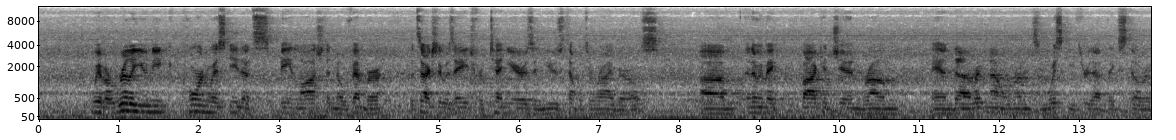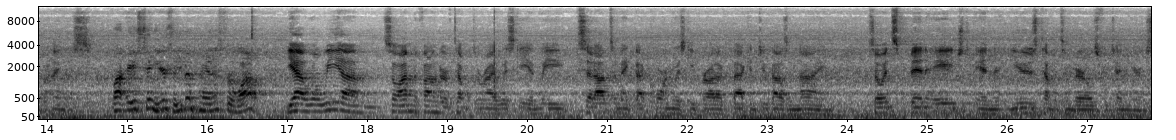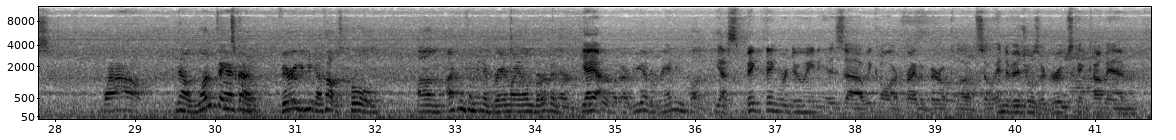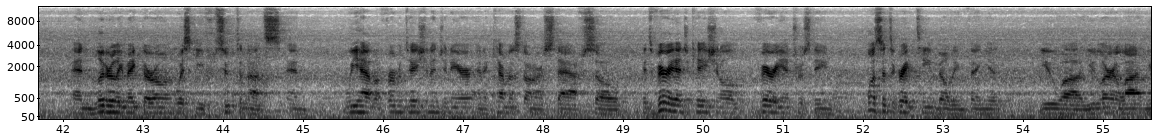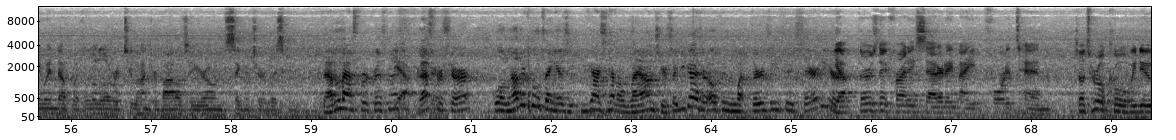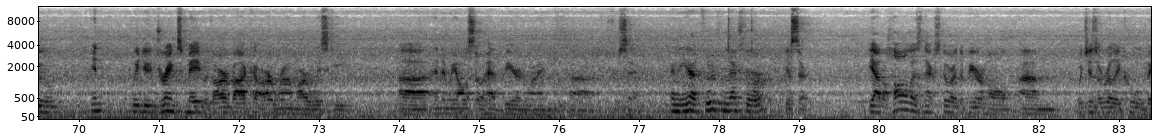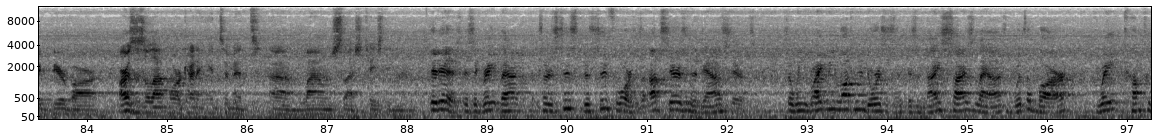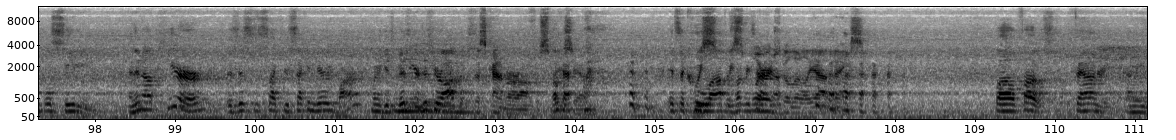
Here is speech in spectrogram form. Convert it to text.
We have a really unique corn whiskey that's being launched in November. That's actually was aged for 10 years in used Templeton rye barrels. Um, and then we make vodka, gin, rum, and uh, right now we're running some whiskey through that big still right behind us. Wow, age 10 years, so you've been playing this for a while. Yeah, well, we, um, so I'm the founder of Templeton Rye Whiskey, and we set out to make that corn whiskey product back in 2009. So it's been aged in used Templeton barrels for 10 years. Wow. Now, one thing I It's found cool. very unique, I thought was cool, um, I can come in and brand my own bourbon or Yeah, yeah. or whatever. You have a branding club. Yes, big thing we're doing is uh, we call our private barrel club. So individuals or groups can come in and literally make their own whiskey, soup to nuts. And we have a fermentation engineer and a chemist on our staff. So it's very educational, very interesting. Plus, it's a great team building thing. You you uh, you learn a lot, and you end up with a little over 200 bottles of your own signature whiskey. That'll last for Christmas. Yeah, for that's sure. for sure. Well, another cool thing is you guys have a lounge here. So you guys are open, what, Thursday through Saturday? Or? Yep, Thursday, Friday, Saturday night, four to ten. So it's real cool. We do in we do drinks made with our vodka, our rum, our whiskey, uh, and then we also have beer and wine uh, for sale. And you have food from next door. Yes, sir. Yeah, the hall is next door, the beer hall, um, which is a really cool big beer bar. Ours is a lot more kind of intimate um, lounge slash tasting room. It is. It's a great back. So there's two, there's two floors. There's the upstairs and the downstairs. So when you, right when you walk in the doors, there's a, there's a nice sized lounge with a bar, great comfortable seating. And then up here, is this just like your secondary bar when it gets busy, or just your office? This is kind of our office space. Okay. Yeah. It's a cool We, office. we let me tell you. splurged a little. Yeah, thanks. Well, folks, Foundry. I mean,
